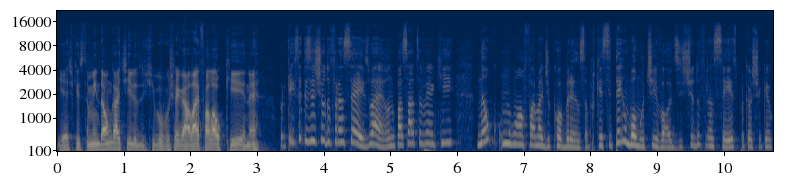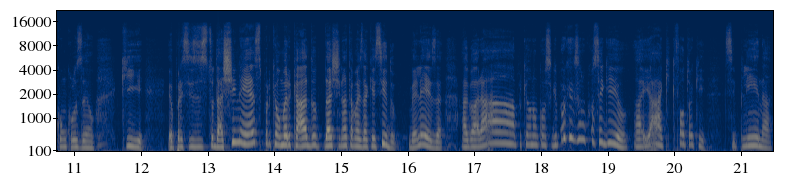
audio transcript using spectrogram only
E acho que isso também dá um gatilho do tipo, eu vou chegar lá e falar o quê, né? Por que, você desistiu do francês? Ué, ano passado você vem aqui não com uma forma de cobrança, porque se tem um bom motivo, ó, eu desisti do francês, porque eu cheguei à conclusão que eu preciso estudar chinês porque o mercado da China está mais aquecido. Beleza. Agora, ah, porque eu não consegui. Por que você não conseguiu? Aí, ah, o que, que faltou aqui? Disciplina,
